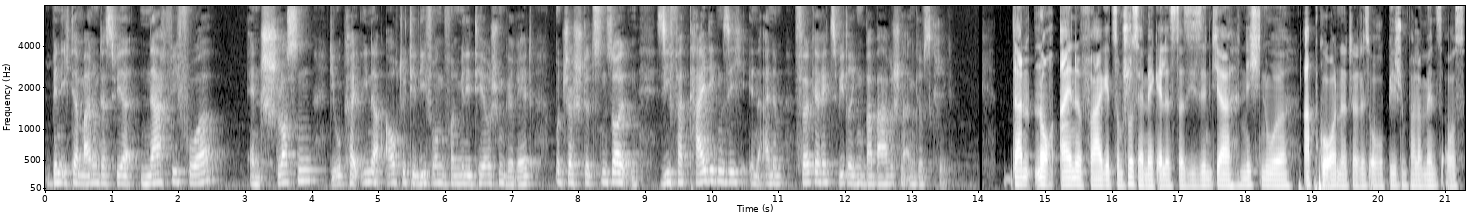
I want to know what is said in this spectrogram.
bin ich der Meinung, dass wir nach wie vor entschlossen die Ukraine auch durch die Lieferung von militärischem Gerät unterstützen sollten. Sie verteidigen sich in einem völkerrechtswidrigen barbarischen Angriffskrieg. Dann noch eine Frage zum Schluss, Herr McAllister. Sie sind ja nicht nur Abgeordneter des Europäischen Parlaments aus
